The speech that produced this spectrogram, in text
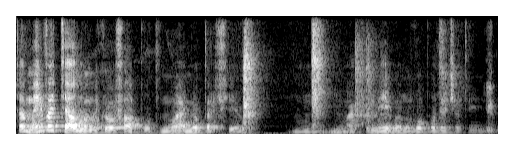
também vai ter aluno que eu vou falar, puta, não é meu perfil, não é comigo, eu não vou poder te atender.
